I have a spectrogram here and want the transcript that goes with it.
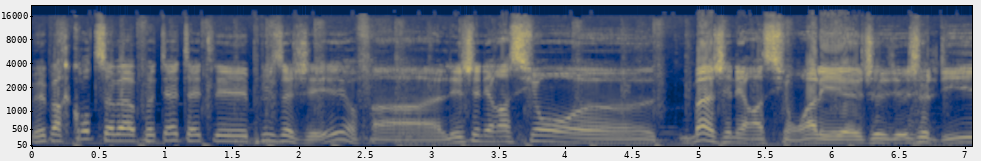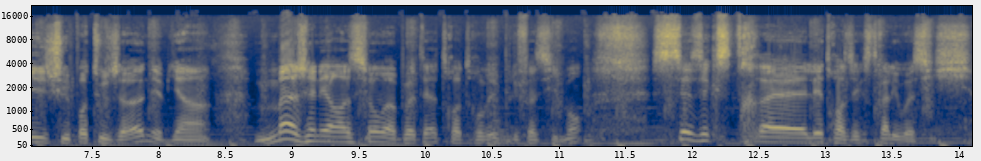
mais par contre, ça va peut-être être les plus âgés, enfin, les générations, euh, ma génération. Allez, je, je- le dis, je suis pas tout jeune, eh bien, ma génération va peut-être retrouver plus facilement ces extraits. Les trois extraits, les voici.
